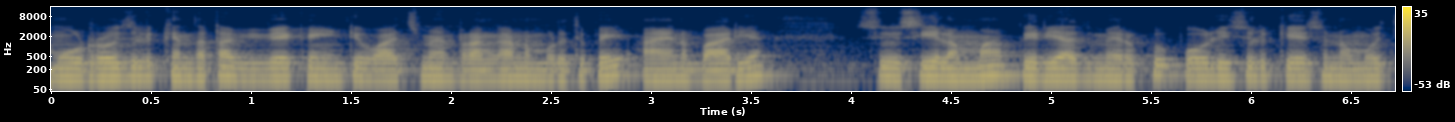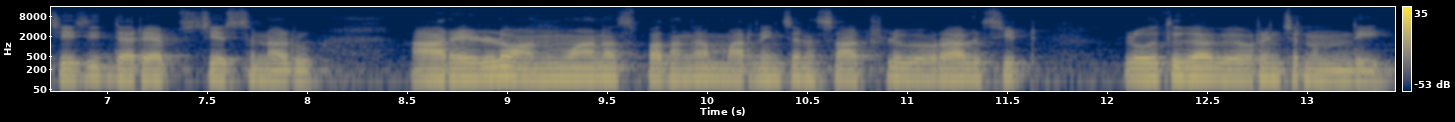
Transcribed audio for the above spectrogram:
మూడు రోజుల కిందట వివేక ఇంటి వాచ్మెన్ రంగన్న మృతిపై ఆయన భార్య సుశీలమ్మ ఫిర్యాదు మేరకు పోలీసులు కేసు నమోదు చేసి దర్యాప్తు చేస్తున్నారు. ఆరేళ్ళలో అనుమానాస్పదంగా మరణించిన సాక్షుల వివరాలు సిట్ లోతుగా వివరించనుంది.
